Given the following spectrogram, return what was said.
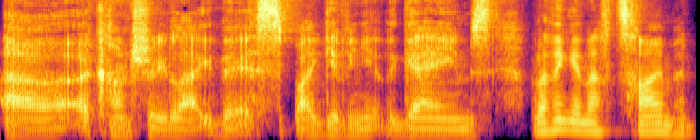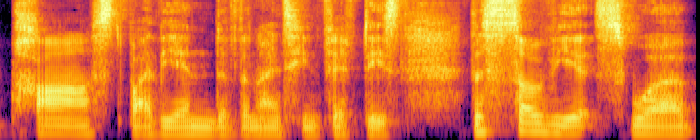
uh, a country like this by giving it the games? But I think enough time had passed by the end of the 1950s. The Soviets were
